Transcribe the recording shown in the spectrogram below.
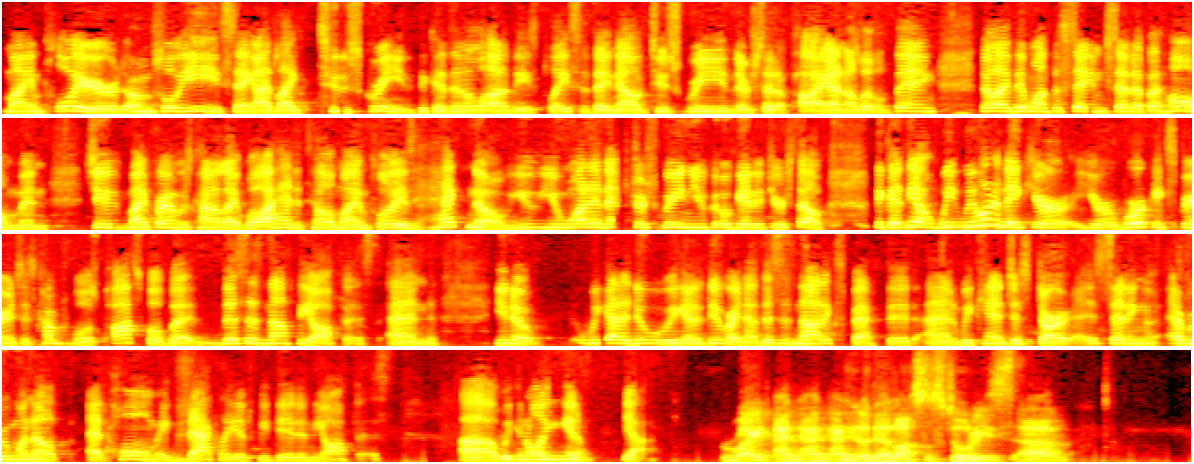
my employers or employees saying I'd like two screens because in a lot of these places they now have two screens. They're set up high on a little thing. They're like they want the same setup at home. And she, my friend was kind of like, well, I had to tell my employees, heck no, you you want an extra screen, you go get it yourself because yeah, we we want to make your your work experience as comfortable as possible, but this is not the office, and you know we got to do what we got to do right now. This is not expected, and we can't just start setting everyone up at home exactly as we did in the office uh, we can only you know yeah. Right and and, and you know there are lots of stories. Um,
